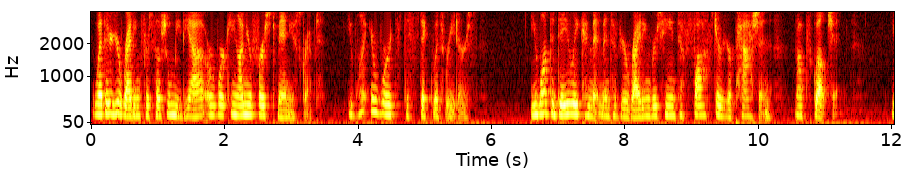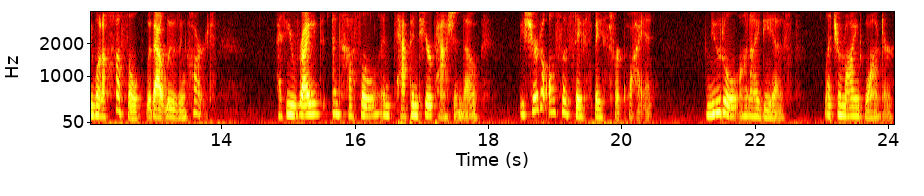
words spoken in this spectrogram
Whether you're writing for social media or working on your first manuscript, you want your words to stick with readers. You want the daily commitment of your writing routine to foster your passion, not squelch it. You want to hustle without losing heart. As you write and hustle and tap into your passion, though, be sure to also save space for quiet. Noodle on ideas, let your mind wander,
